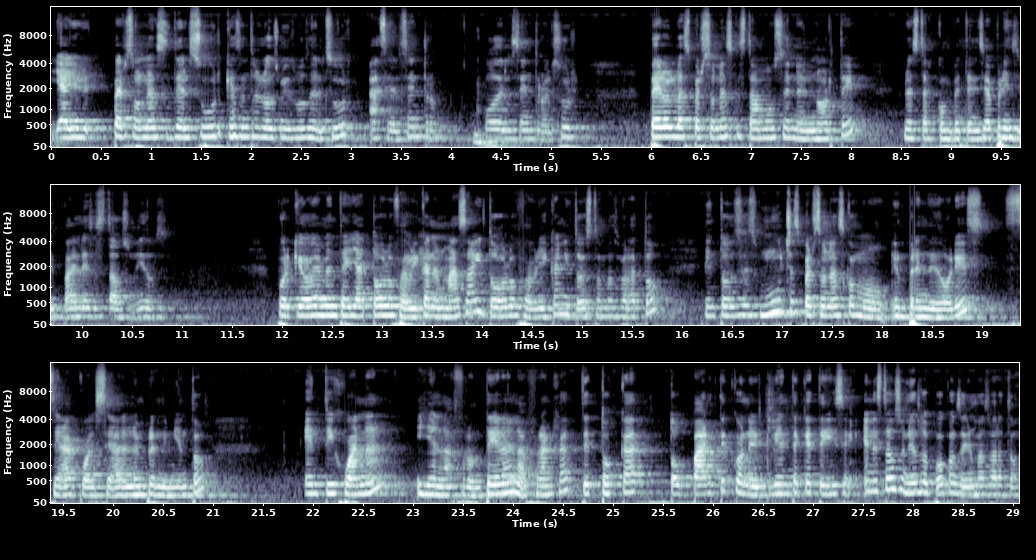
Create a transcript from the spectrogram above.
Y hay personas del sur que es entre los mismos del sur hacia el centro o del centro al sur. Pero las personas que estamos en el norte, nuestra competencia principal es Estados Unidos. Porque obviamente ya todo lo fabrican en masa y todo lo fabrican y todo está más barato. Entonces muchas personas como emprendedores, sea cual sea el emprendimiento, en Tijuana y en la frontera, en la franja, te toca toparte con el cliente que te dice, en Estados Unidos lo puedo conseguir más barato.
